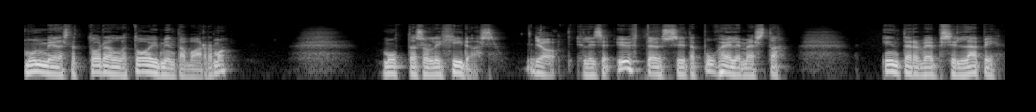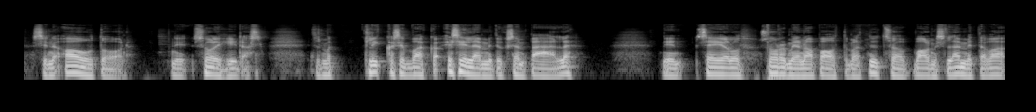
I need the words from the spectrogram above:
mun mielestä todella toimintavarma, mutta se oli hidas. Joo. Eli se yhteys siitä puhelimesta interwebsin läpi sinne autoon, niin se oli hidas. Jos mä klikkasin vaikka esilämmityksen päälle, niin se ei ollut sormia napauttamalla, että nyt se on valmis lämmittää, vaan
